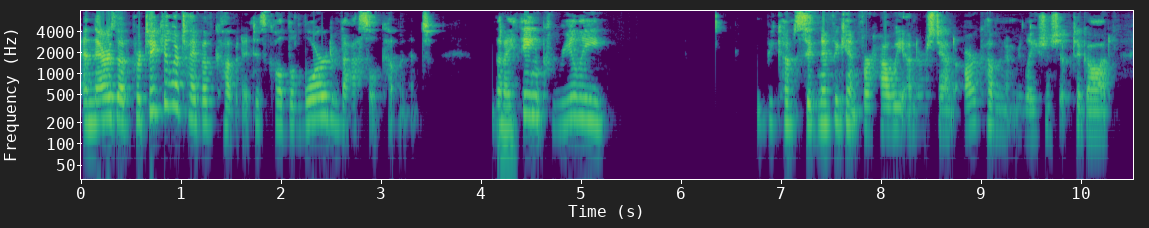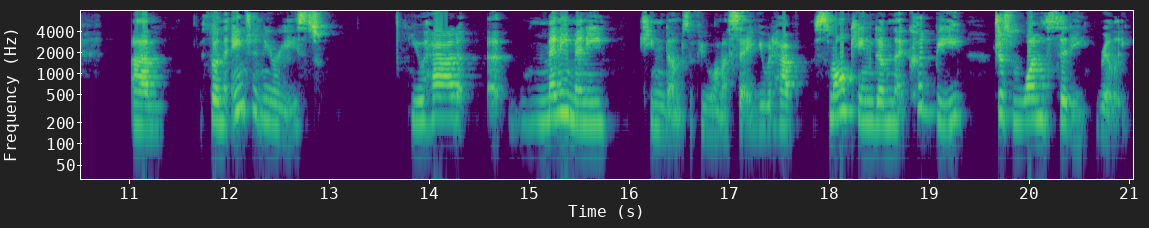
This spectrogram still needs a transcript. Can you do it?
And there's a particular type of covenant. It's called the Lord Vassal Covenant that I think really becomes significant for how we understand our covenant relationship to God. Um, so, in the ancient Near East, you had uh, many, many kingdoms, if you want to say. You would have a small kingdom that could be just one city, really.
